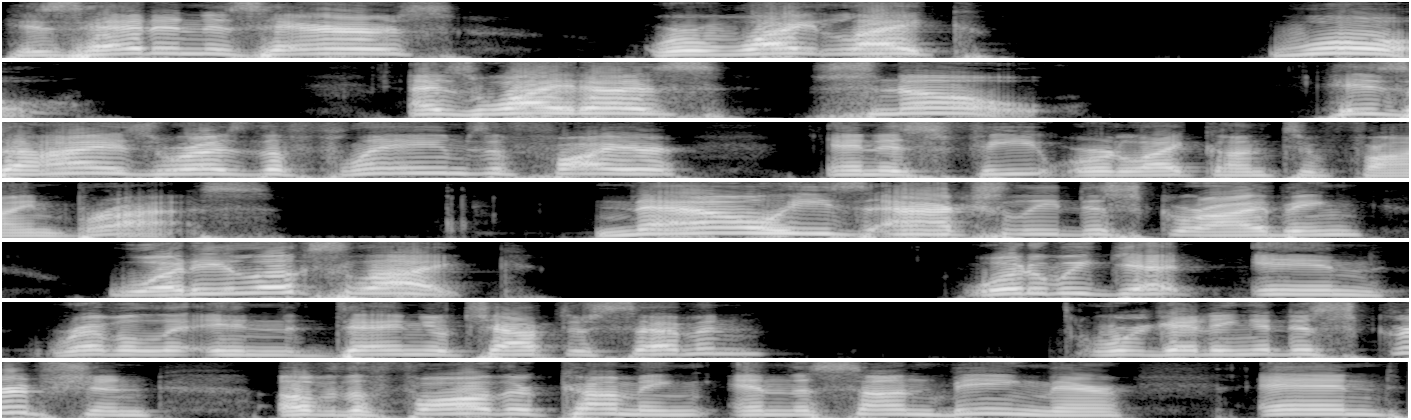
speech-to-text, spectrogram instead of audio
His head and his hairs were white like wool, as white as snow. His eyes were as the flames of fire, and his feet were like unto fine brass. Now he's actually describing what he looks like. What do we get in Revel in Daniel chapter 7? We're getting a description of the Father coming and the Son being there. And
